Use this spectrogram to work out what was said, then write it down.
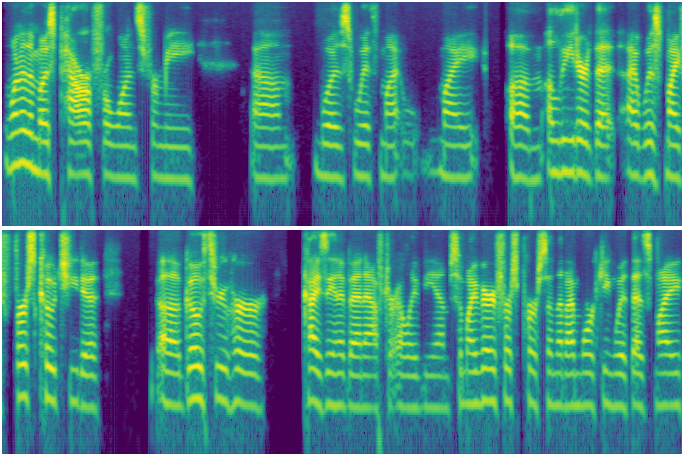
one of the most powerful ones for me um, was with my my um, a leader that I was my first coachee to uh, go through her Kaizen event after LAVM. So my very first person that I'm working with as my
